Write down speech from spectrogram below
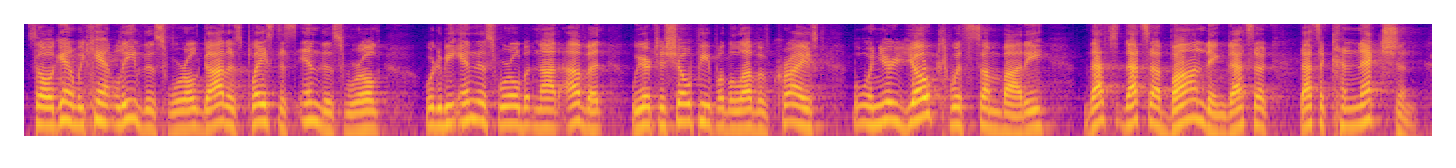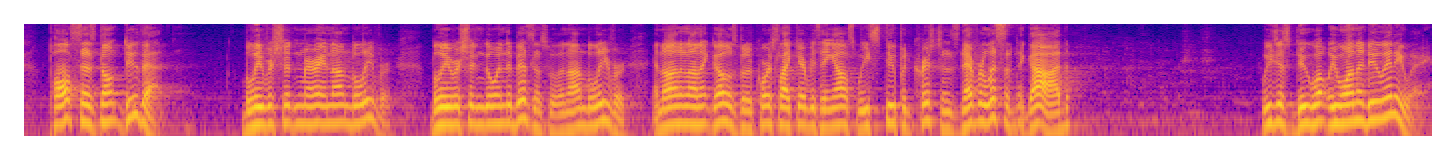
So again, we can't leave this world. God has placed us in this world. We're to be in this world, but not of it. We are to show people the love of Christ. But when you're yoked with somebody, that's, that's a bonding, that's a, that's a connection. Paul says, don't do that. Believers shouldn't marry a non believer. Believers shouldn't go into business with a non believer. And on and on it goes. But of course, like everything else, we stupid Christians never listen to God. We just do what we want to do anyway.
